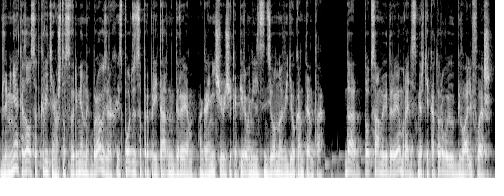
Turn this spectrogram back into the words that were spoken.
Для меня оказалось открытием, что в современных браузерах используется проприетарный DRM, ограничивающий копирование лицензионного видеоконтента. Да, тот самый DRM, ради смерти которого и убивали флеш.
